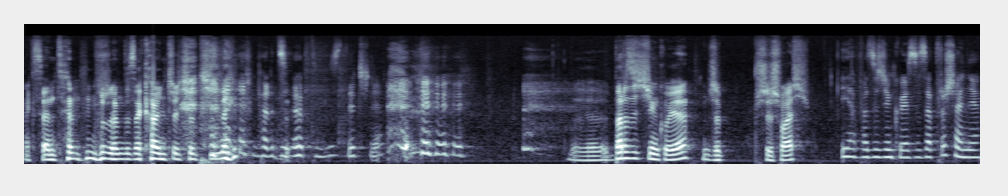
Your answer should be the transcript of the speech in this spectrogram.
akcentem możemy zakończyć odcinek. bardzo optymistycznie. E, bardzo Ci dziękuję, że przyszłaś. Ja bardzo dziękuję za zaproszenie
